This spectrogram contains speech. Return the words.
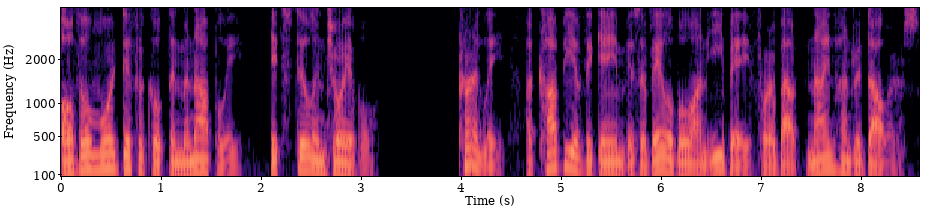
Although more difficult than Monopoly, it's still enjoyable. Currently, a copy of the game is available on eBay for about $900.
